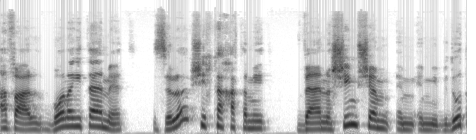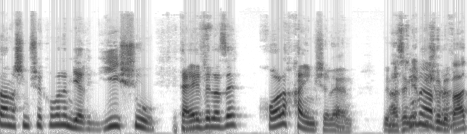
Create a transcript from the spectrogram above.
אבל בוא נגיד את האמת, זה לא ימשיך ככה תמיד. והאנשים שהם הם, הם איבדו את האנשים שקוראים להם ירגישו את האבל הזה כל החיים שלהם. כן. אז הם ירגישו לבד?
